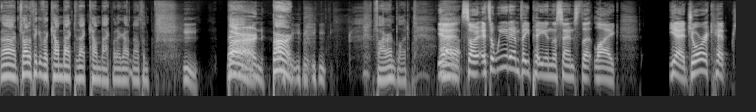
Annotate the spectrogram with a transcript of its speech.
I'm trying to think of a comeback to that comeback, but I got nothing. Hmm. Burn. burn, fire and blood. Yeah, Uh, so it's a weird MVP in the sense that, like, yeah, Jorah kept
